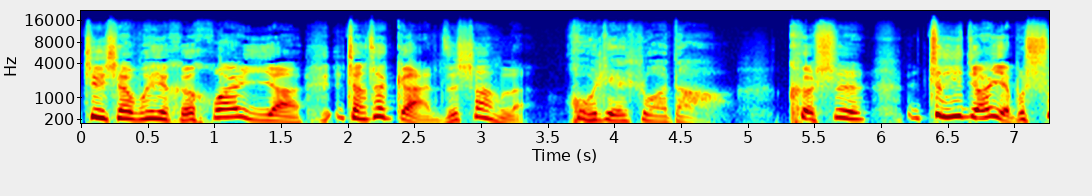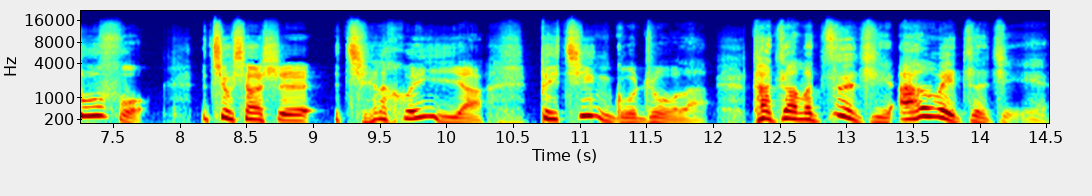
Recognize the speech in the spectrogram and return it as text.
这下我也和花一样长在杆子上了。”蝴蝶说道。可是这一点也不舒服，就像是结了婚一样，被禁锢住了。他这么自己安慰自己，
